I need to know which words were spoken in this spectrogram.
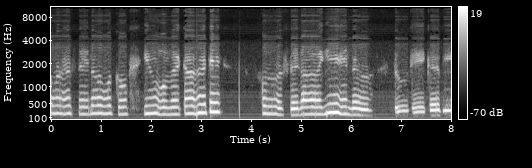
फासलों को यूँ मिटा दे। हौसला ये ना तू दे कभी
